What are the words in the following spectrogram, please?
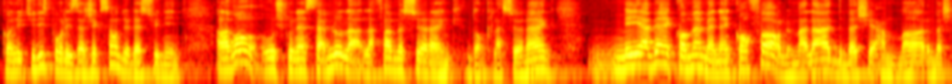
qu'on utilise pour les injections de l'insuline. Avant, je connais la, la fameuse seringue, donc la seringue, mais il y avait quand même un inconfort. Le malade, Baché Ammar, Bach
